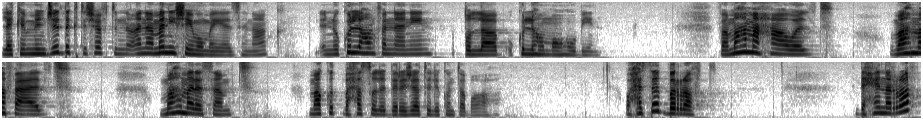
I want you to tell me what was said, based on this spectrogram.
لكن من جد اكتشفت إنه أنا ماني شيء مميز هناك. لأنه كلهم فنانين طلاب وكلهم موهوبين. فمهما حاولت ومهما فعلت ومهما رسمت ما كنت بحصل الدرجات اللي كنت أبغاها. وحسيت بالرفض. دحين الرفض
